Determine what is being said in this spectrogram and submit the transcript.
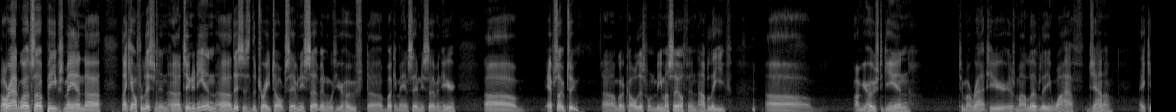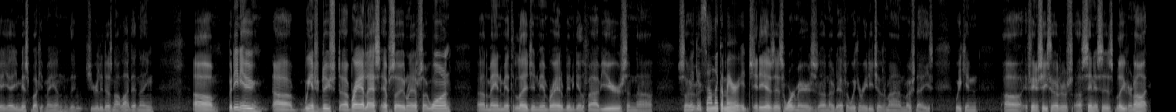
All right, what's up, peeps, man? Uh, thank y'all for listening, uh, tuning in. Uh, this is the Trade Talk 77 with your host, uh, Bucketman77 here. Uh, episode two. Uh, I'm going to call this one Me, Myself, and I Believe. Uh, I'm your host again. To my right here is my lovely wife, Jana, aka Miss Bucket Man. That she really does not like that name. Um, but anywho, uh, we introduced uh, Brad last episode on episode one. Uh, the man, the myth, the legend. Me and Brad have been together five years, and uh, so Make it sound like a marriage. it is. It's a work marriage. Uh, no, definitely. We can read each other's mind most days. We can uh, finish each other's uh, sentences, believe it or not.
